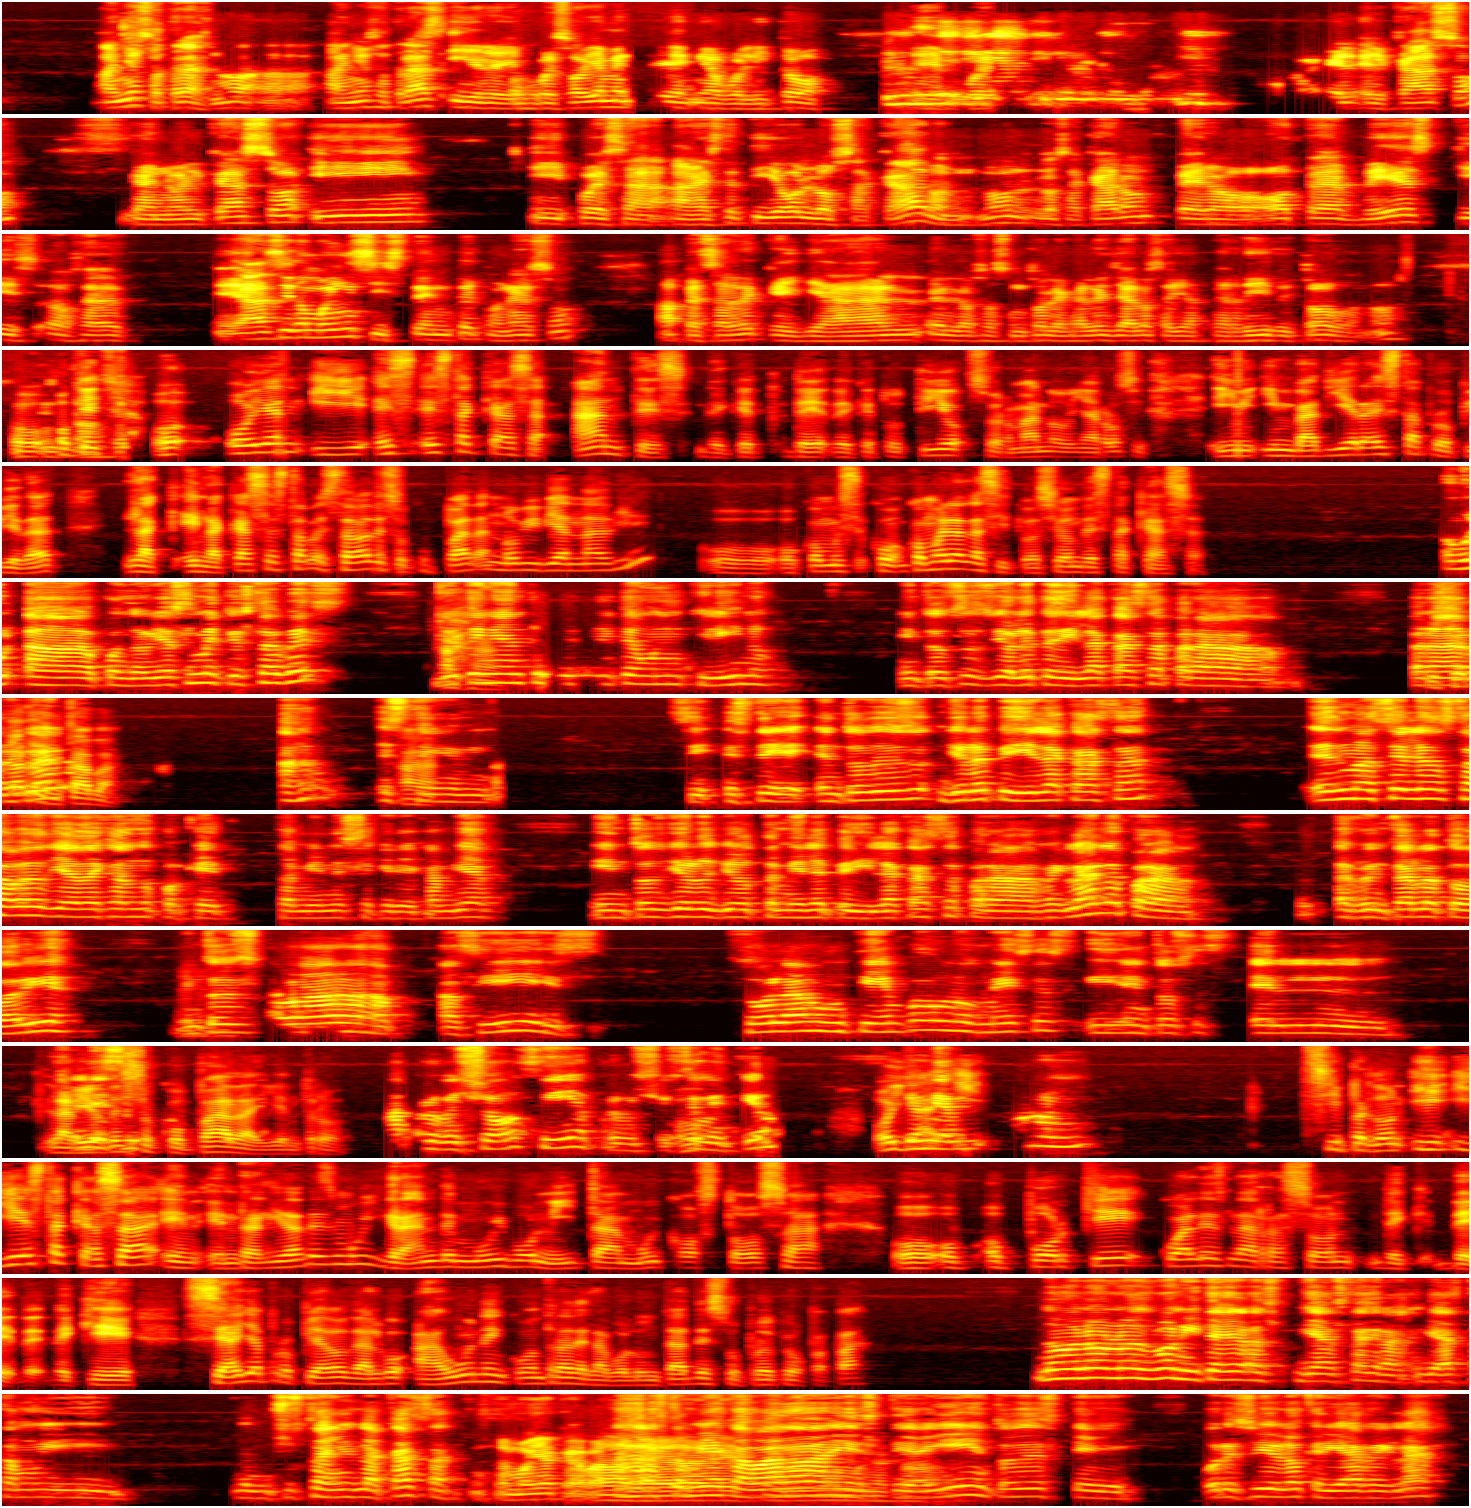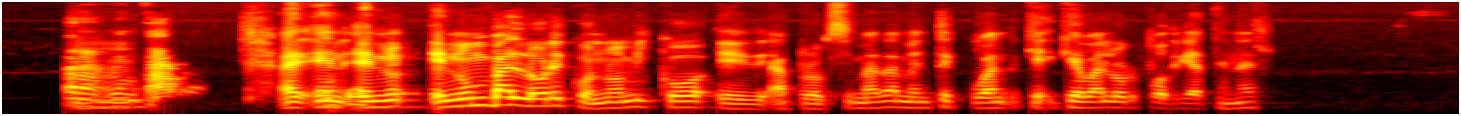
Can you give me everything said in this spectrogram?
años atrás, ¿no? años atrás, y pues obviamente mi abuelito pues, el, el, caso, ganó el caso y y pues a, este tío lo sacaron, ¿no? Lo sacaron, pero otra vez, o sea, eh, ha sido muy insistente con eso, a pesar de que ya los asuntos legales ya los había perdido y todo, ¿no? oigan, y es esta casa, antes de que, de, que tu tío, su hermano, doña Rosy, invadiera esta propiedad, la, ¿en la casa estaba, estaba desocupada? ¿No vivía nadie? ¿O, cómo, cómo, era la situación de esta casa? Ah, cuando ya se metió esta vez, yo tenía anteriormente un inquilino, entonces yo le pedí la casa para... para ¿Usted la rentaba? Ajá, este... Ah. Sí, este, entonces yo le pedí la casa, es más, él la estaba ya dejando porque también se quería cambiar. Entonces yo, yo también le pedí la casa para arreglarla, para rentarla todavía. Entonces estaba así, sola un tiempo, unos meses, y entonces él... La vio desocupada y entró. Aprovechó, sí, aprovechó y se oh, metió. Oiga, sí, perdón, y, esta casa en, realidad es muy grande, muy bonita, muy costosa, o, por qué, cuál es la razón de, que se haya apropiado de algo aún en contra de la voluntad de su propio papá? No, no, no es bonita, ya, está ya está muy de muchos años la casa. Está muy acabada. está muy acabada este, ahí, entonces este, por eso yo lo quería arreglar, para rentar. Ah, en, un valor económico, eh, aproximadamente, qué, valor podría tener?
